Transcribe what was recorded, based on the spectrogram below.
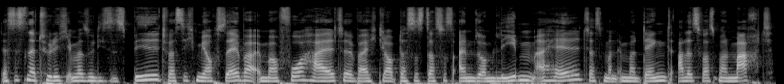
das ist natürlich immer so dieses Bild, was ich mir auch selber immer vorhalte, weil ich glaube, das ist das, was einem so am Leben erhält, dass man immer denkt, alles, was man macht,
